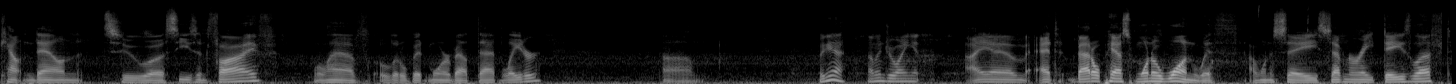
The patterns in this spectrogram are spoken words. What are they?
counting down to uh, season five. We'll have a little bit more about that later. Um, but yeah, I'm enjoying it. I am at Battle Pass 101 with, I want to say, seven or eight days left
